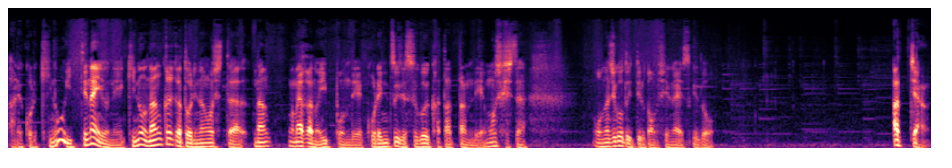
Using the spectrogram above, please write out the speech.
あれこれ昨日言ってないよね。昨日何回か撮り直した中の一本でこれについてすごい語ったんでもしかしたら同じこと言ってるかもしれないですけどあっちゃん。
